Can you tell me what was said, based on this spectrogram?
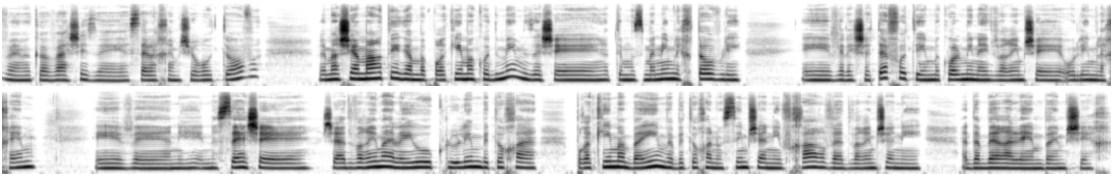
ומקווה שזה יעשה לכם שירות טוב. ומה שאמרתי גם בפרקים הקודמים זה שאתם מוזמנים לכתוב לי אה, ולשתף אותי בכל מיני דברים שעולים לכם. אה, ואני אנסה ש, שהדברים האלה יהיו כלולים בתוך הפרקים הבאים ובתוך הנושאים שאני אבחר והדברים שאני אדבר עליהם בהמשך.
